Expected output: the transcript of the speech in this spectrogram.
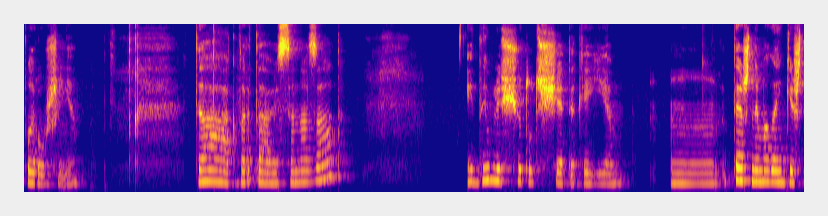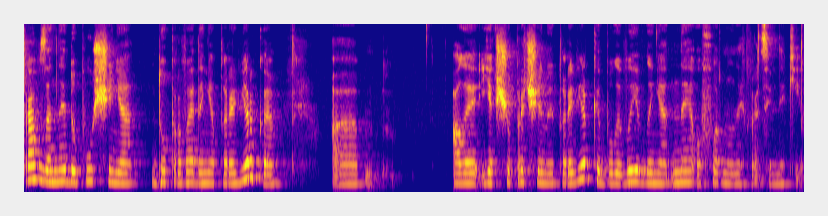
порушення. Так, вертаюся назад. І дивлюсь, що тут ще таке є. Теж немаленький штраф за недопущення до проведення перевірки. Але якщо причиною перевірки були виявлення неоформлених працівників.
